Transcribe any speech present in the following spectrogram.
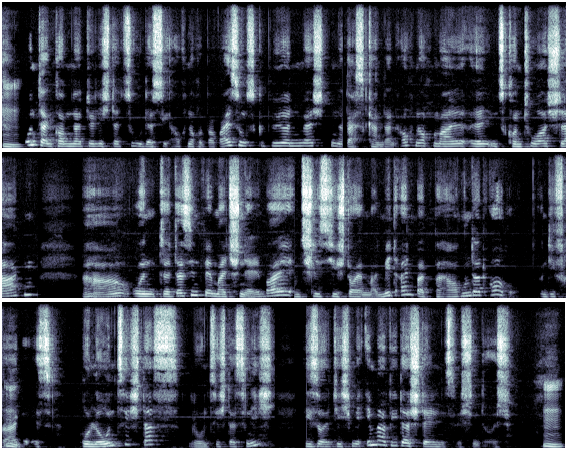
Mhm. Und dann kommt natürlich dazu, dass sie auch noch Überweisungsgebühren möchten. Das kann dann auch noch mal äh, ins Kontor schlagen. Ja, und äh, da sind wir mal schnell bei und schließe die Steuern mal mit ein bei, bei 100 Euro. Und die Frage mhm. ist, wo lohnt sich das? Lohnt sich das nicht? Die sollte ich mir immer wieder stellen zwischendurch. Mhm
